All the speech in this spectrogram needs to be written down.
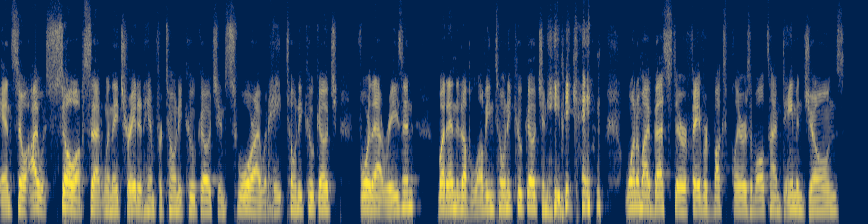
And so I was so upset when they traded him for Toni Kukoc and swore I would hate Toni Kukoc for that reason, but ended up loving Toni Kukoc and he became one of my best or favorite Bucks players of all time. Damon Jones,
